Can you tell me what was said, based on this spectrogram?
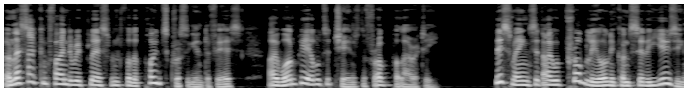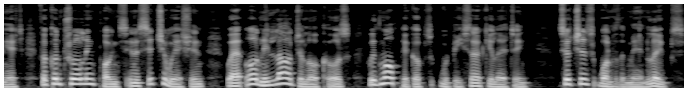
unless I can find a replacement for the points crossing interface, I won't be able to change the frog polarity. This means that I would probably only consider using it for controlling points in a situation where only larger locos with more pickups would be circulating, such as one of the main loops,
